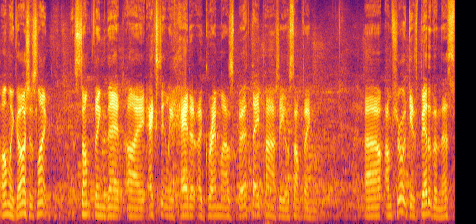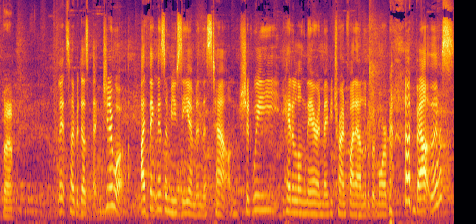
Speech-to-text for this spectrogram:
Oh my gosh, it's like something that I accidentally had at a grandma's birthday party or something. Uh, I'm sure it gets better than this, but Let's hope it does. Uh, Do you know what? I think there's a museum in this town. Should we head along there and maybe try and find out a little bit more about, about this?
